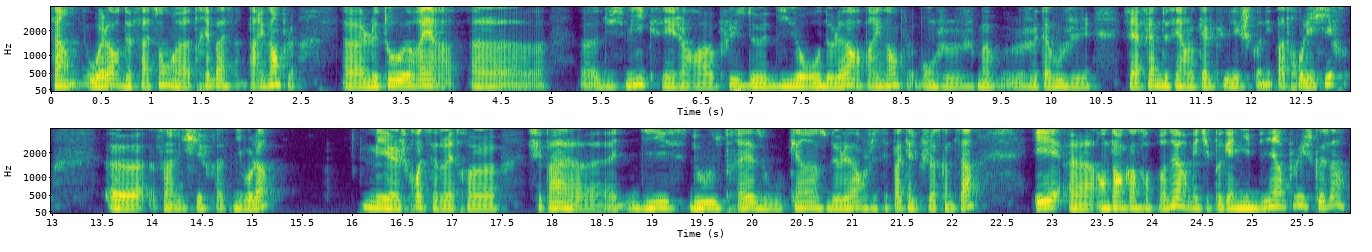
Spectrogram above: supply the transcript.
Enfin, ou alors de façon euh, très basse. Par exemple, euh, le taux horaire euh, du SMIC, c'est genre plus de 10 euros de l'heure, par exemple. Bon, je, je, je t'avoue, j'ai la flemme de faire le calcul et je connais pas trop les chiffres. Enfin, les chiffres à ce niveau-là. Mais je crois que ça doit être, je sais pas, 10, 12, 13 ou 15 de l'heure, je sais pas, quelque chose comme ça et euh, en tant qu'entrepreneur, mais tu peux gagner bien plus que ça.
